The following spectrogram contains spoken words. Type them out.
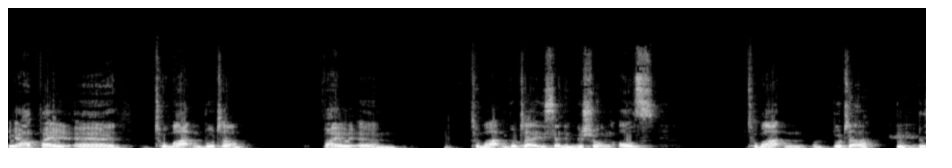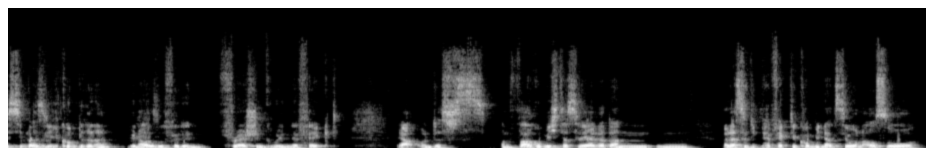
ja, weil äh, Tomatenbutter, weil ähm, Tomatenbutter ist ja eine Mischung aus Tomaten und Butter und ein bisschen Basilikum drin, genauso für den freshen grünen Effekt. Ja, und das und warum ich das wäre, dann, hm, weil das so die perfekte Kombination aus so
